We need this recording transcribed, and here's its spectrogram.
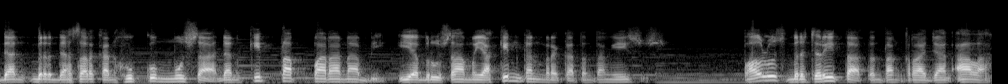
dan berdasarkan hukum Musa dan kitab para nabi, ia berusaha meyakinkan mereka tentang Yesus. Paulus bercerita tentang kerajaan Allah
